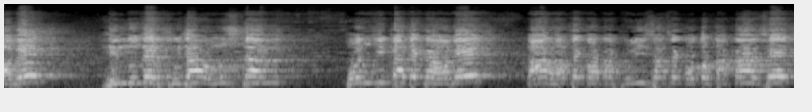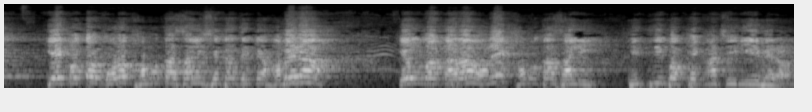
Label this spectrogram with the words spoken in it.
হবে। হিন্দুদের পূজা অনুষ্ঠান পঞ্জিকা দেখে হবে। কার হাতে কটা পুলিশ আছে, কত টাকা আছে, কে কত বড় ক্ষমতাশালী সেটা দেখে হবে না। কেউ বা কারা অনেক ক্ষমতাশালী, পিতৃপক্ষে কাঁচি নিয়ে বেরোন,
